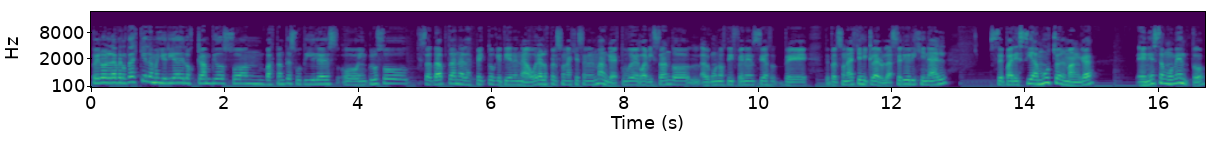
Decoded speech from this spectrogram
Pero la verdad es que la mayoría de los cambios son bastante sutiles o incluso se adaptan al aspecto que tienen ahora los personajes en el manga. Estuve revisando algunas diferencias de, de personajes y claro, la serie original se parecía mucho al manga en ese momento.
